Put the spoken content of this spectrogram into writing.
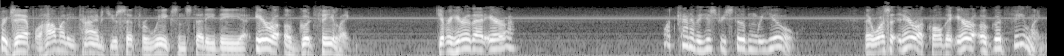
for example, how many times do you sit for weeks and study the era of good feeling? Did you ever hear of that era? What kind of a history student were you? There was an era called the era of good feeling.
